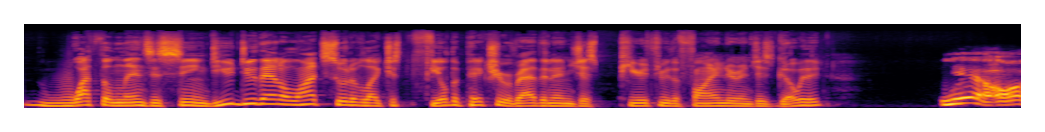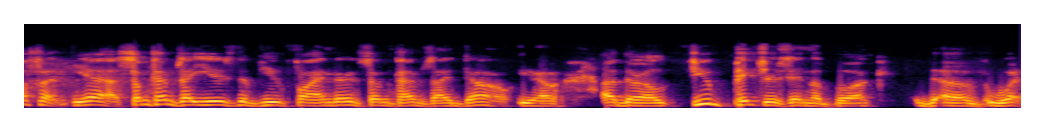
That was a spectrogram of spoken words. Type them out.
what the lens is seeing. Do you do that a lot? Sort of like just feel the picture rather than just peer through the finder and just go with it? Yeah, often. Yeah. Sometimes I use the viewfinder and sometimes I don't. You know, uh, there are a few pictures in the book of what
